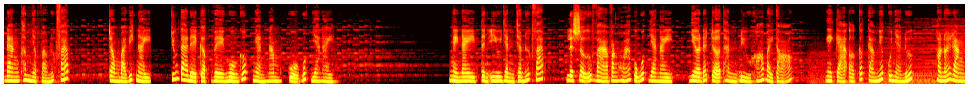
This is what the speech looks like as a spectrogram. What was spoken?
đang thâm nhập vào nước Pháp. Trong bài viết này, chúng ta đề cập về nguồn gốc ngàn năm của quốc gia này. Ngày nay, tình yêu dành cho nước Pháp, lịch sử và văn hóa của quốc gia này giờ đã trở thành điều khó bày tỏ. Ngay cả ở cấp cao nhất của nhà nước, họ nói rằng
